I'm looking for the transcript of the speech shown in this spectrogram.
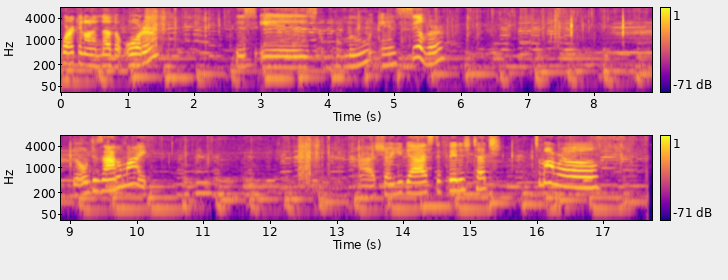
working on another order. This is blue and silver. Don't design a light. I'll show you guys the finished touch tomorrow.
